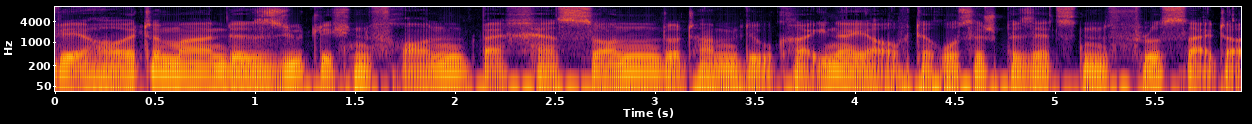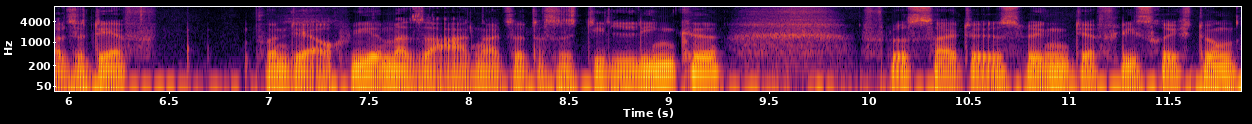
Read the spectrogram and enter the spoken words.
wir heute mal an der südlichen Front bei Cherson. Dort haben die Ukrainer ja auf der russisch besetzten Flussseite, also der von der auch wir immer sagen, also dass es die linke Flussseite ist, wegen der Fließrichtung.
